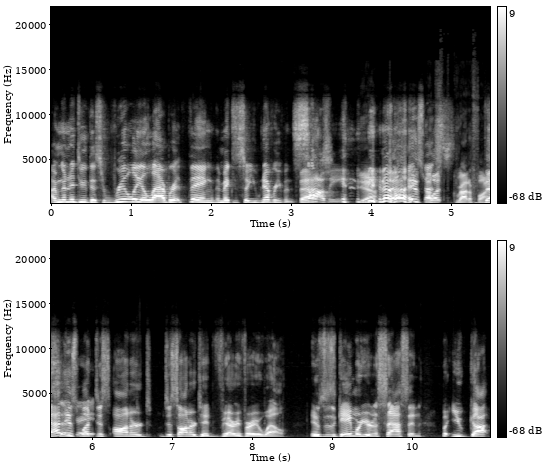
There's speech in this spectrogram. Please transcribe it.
I'm gonna do this really elaborate thing that makes it so you never even saw me. Yeah. You know, That like, is that's- what gratifying. That So is what. Dishonored Dishonored did very very well. It was a game where you're an assassin, but you got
